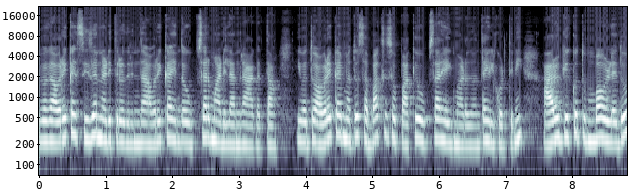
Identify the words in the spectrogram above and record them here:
ಇವಾಗ ಅವರೆಕಾಯಿ ಸೀಸನ್ ನಡೀತಿರೋದ್ರಿಂದ ಅವರೆಕಾಯಿಂದ ಉಪ್ಸಾರು ಮಾಡಿಲ್ಲ ಅಂದರೆ ಆಗುತ್ತಾ? ಇವತ್ತು ಅವರೆಕಾಯಿ ಮತ್ತು ಸಬ್ಬಾಕ್ಸಿ ಸೊಪ್ಪು ಹಾಕಿ ಉಪ್ಸಾರು ಹೇಗೆ ಮಾಡೋದು ಅಂತ ಹೇಳ್ಕೊಡ್ತೀನಿ. ಆರೋಗ್ಯಕ್ಕೂ ತುಂಬ ಒಳ್ಳೆಯದು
